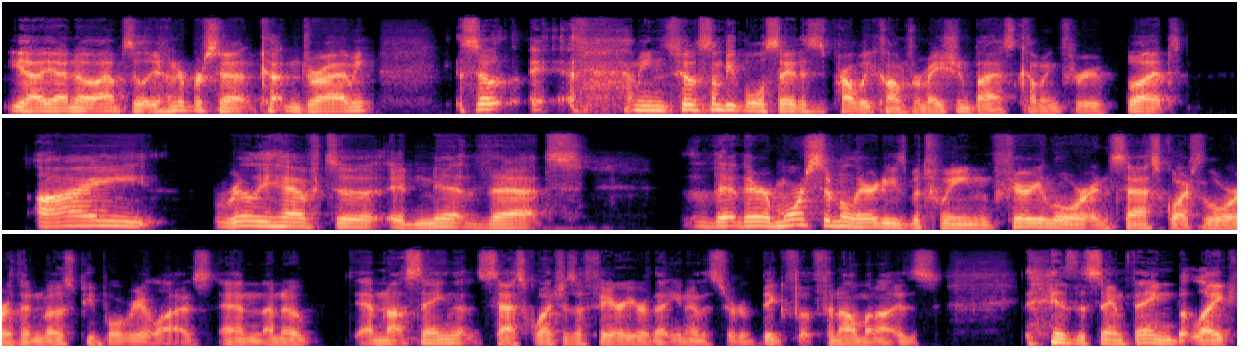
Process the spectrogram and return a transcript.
Yeah, yeah, no, absolutely, hundred percent cut and dry. I mean, so eh, I mean, so some people will say this is probably confirmation bias coming through, but I really have to admit that there are more similarities between fairy lore and Sasquatch lore than most people realize. And I know I'm not saying that Sasquatch is a fairy or that you know the sort of Bigfoot phenomena is is the same thing, but like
